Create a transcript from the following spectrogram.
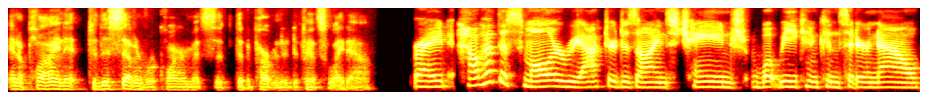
and applying it to this set of requirements that the Department of Defense laid out right? How have the smaller reactor designs changed what we can consider now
